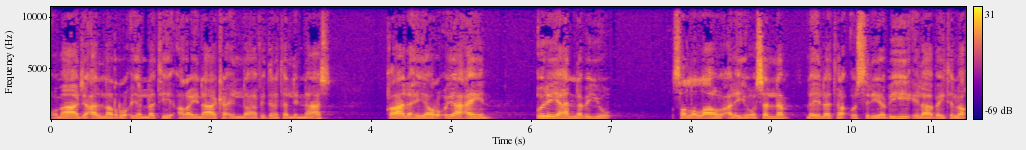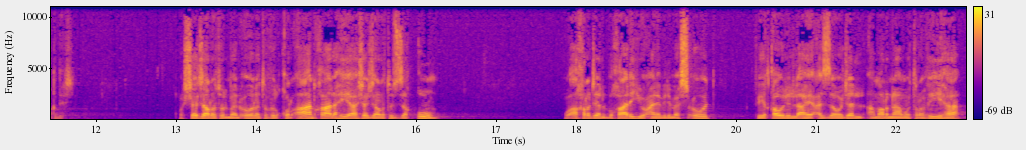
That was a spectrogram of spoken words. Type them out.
وما جعلنا الرؤيا التي أريناك إلا فتنة للناس قال هي رؤيا عين. أريها النبي صلى الله عليه وسلم ليلة أسري به إلى بيت المقدس. والشجرة الملعونة في القرآن قال هي شجرة الزقوم وأخرج البخاري عن ابن مسعود في قول الله عز وجل أمرنا مترفيها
